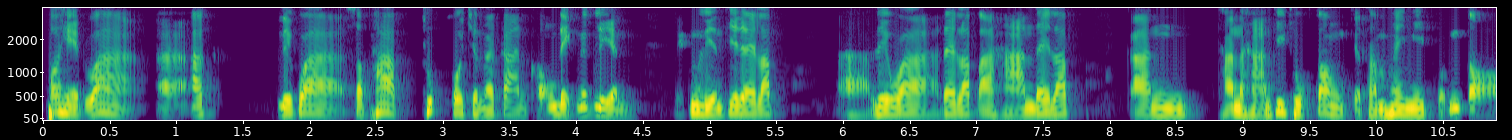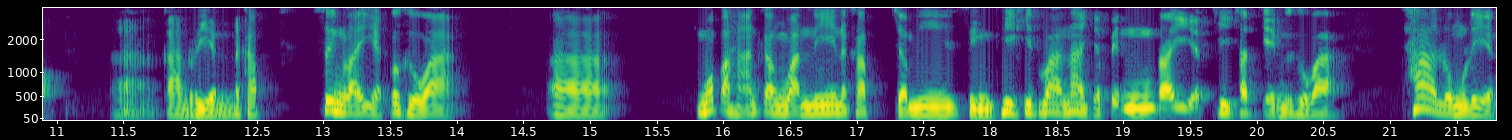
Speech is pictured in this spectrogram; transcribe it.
เพราะเหตุว่าเรียกว่าสภาพทุกโภชนาการของเด็กนักเรียน เด็กนักเรียนที่ได้รับ เรียกว่าได้รับอาหารได้รับการทานอาหารที่ถูกต้องจะทำให้มีผลต่ออการเรียนนะครับ ซึ่งรายละเอียดก็คือว่าอ่างบอาหารกลางวันนี้นะครับ จะมีสิ่งที่คิดว่าน่าจะเป็นรายละเอียดที่ชัดเจนก็คือว่า ถ้าโรงเรียน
